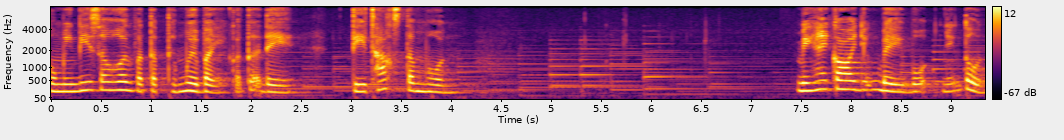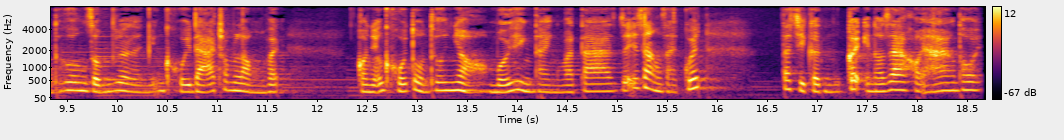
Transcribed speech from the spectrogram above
Cùng mình đi sâu hơn vào tập thứ 17 có tựa đề Detox tâm hồn. Mình hay coi những bề bộn, những tổn thương giống như là những khối đá trong lòng vậy. Có những khối tổn thương nhỏ mới hình thành và ta dễ dàng giải quyết. Ta chỉ cần cậy nó ra khỏi hang thôi.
